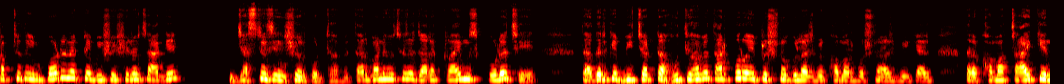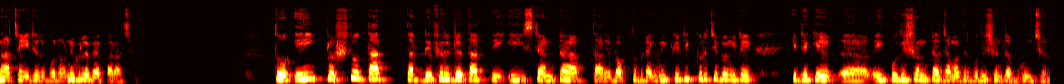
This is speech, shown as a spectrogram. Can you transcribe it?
সবচেয়ে ইম্পোর্টেন্ট একটা বিষয় সেটা হচ্ছে আগে জাস্টিস এনশিওর করতে হবে। তার মানে হচ্ছে যে যারা ক্রাইমস করেছে তাদেরকে বিচারটা হতে হবে। তারপরেও এই প্রশ্নগুলো আসবে, ক্ষমার প্রশ্ন আসবে, তারা ক্ষমা চায় কি না চায় এটার উপরে অনেকগুলো ব্যাপার আছে। তো এই প্রশ্ন তার তার ডেফিনিটলি তার এই স্ট্যান্ডটা তার বক্তব্যটাকে আমি ক্রিটিক করেছি এবং এটা এটাকে এই পজিশনটা জামাতের পজিশনটা ভুল ছিল।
